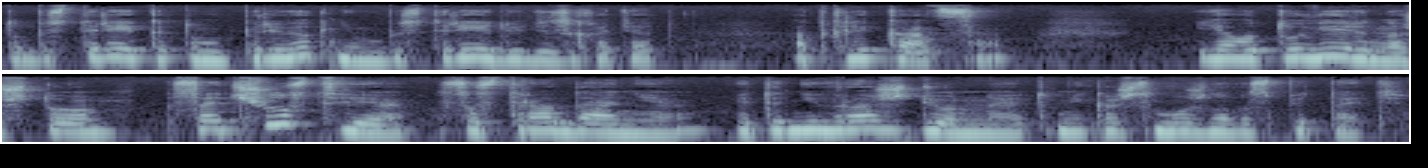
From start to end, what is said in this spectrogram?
то быстрее к этому привыкнем, быстрее люди захотят откликаться. Я вот уверена, что сочувствие, сострадание – это не врожденное, это, мне кажется, можно воспитать.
